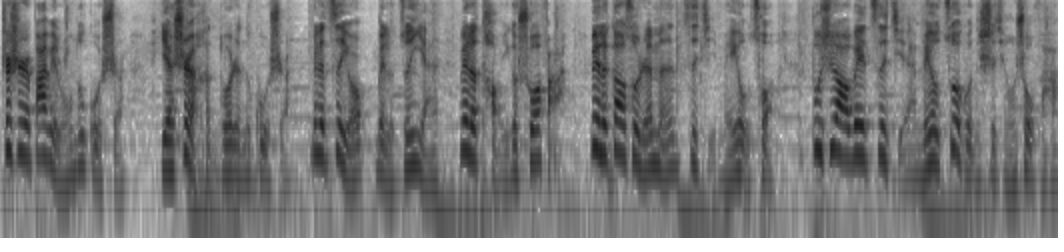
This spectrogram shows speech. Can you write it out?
这是巴比龙的故事，也是很多人的故事。为了自由，为了尊严，为了讨一个说法，为了告诉人们自己没有错，不需要为自己没有做过的事情受罚，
